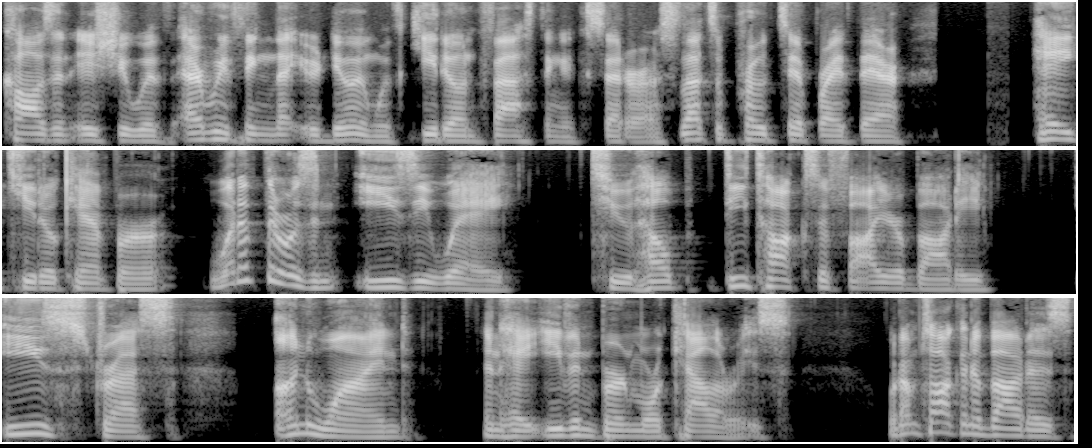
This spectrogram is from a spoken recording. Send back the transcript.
cause an issue with everything that you're doing with keto and fasting, etc. So that's a pro tip right there. Hey, keto camper what if there was an easy way to help detoxify your body, ease stress, unwind, and hey, even burn more calories? What I'm talking about is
